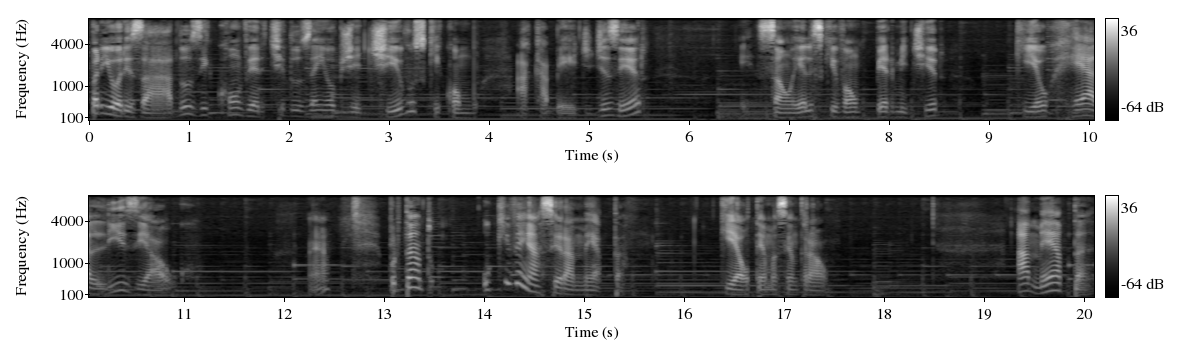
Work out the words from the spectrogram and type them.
priorizados e convertidos em objetivos que, como acabei de dizer, são eles que vão permitir que eu realize algo. Né? Portanto, o que vem a ser a meta, que é o tema central? A meta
